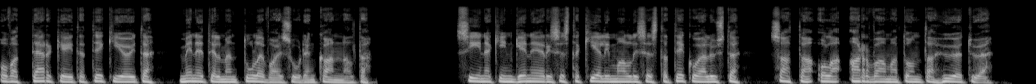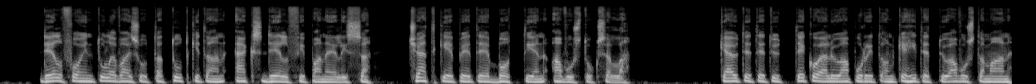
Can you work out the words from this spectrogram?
ovat tärkeitä tekijöitä menetelmän tulevaisuuden kannalta. Siinäkin geneerisestä kielimallisesta tekoälystä saattaa olla arvaamatonta hyötyä. Delfoin tulevaisuutta tutkitaan X-Delphi-paneelissa – ChatGPT-bottien avustuksella. Käytetetyt tekoälyapurit on kehitetty avustamaan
